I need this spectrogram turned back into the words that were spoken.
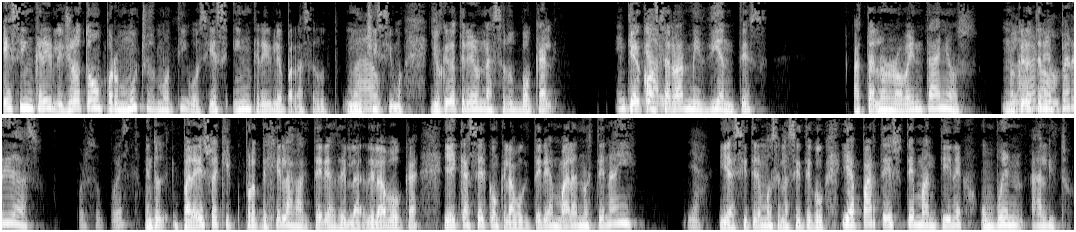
Es increíble. Yo lo tomo por muchos motivos y es increíble para la salud. Wow. Muchísimo. Yo quiero tener una salud vocal. Quiero conservar mis dientes hasta los 90 años. No quiero tener pérdidas. Por supuesto. Entonces, para eso hay que proteger las bacterias de la, de la boca y hay que hacer con que las bacterias malas no estén ahí. Ya. Y así tenemos el aceite de coco. Y aparte de eso, te mantiene un buen hálito.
